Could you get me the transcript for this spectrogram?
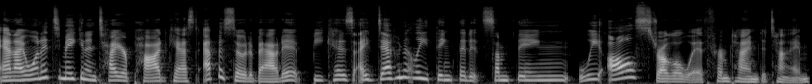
And I wanted to make an entire podcast episode about it because I definitely think that it's something we all struggle with from time to time.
